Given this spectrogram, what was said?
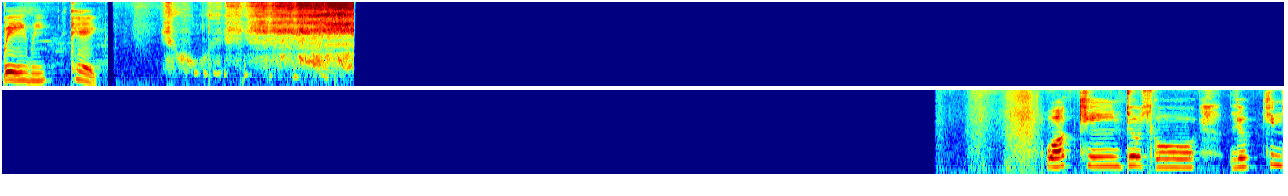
baby cake. Walking to school, looking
